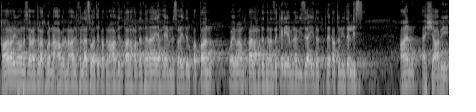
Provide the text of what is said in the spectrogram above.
qala imam abarna camr bn cali falas waa iqat xaafid qala xadaثana yaxya bn saciid اlqaطaan wa imaamka qala xadaثana zakariya bn abi zaa'idata iqat yudalis can الshacbi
